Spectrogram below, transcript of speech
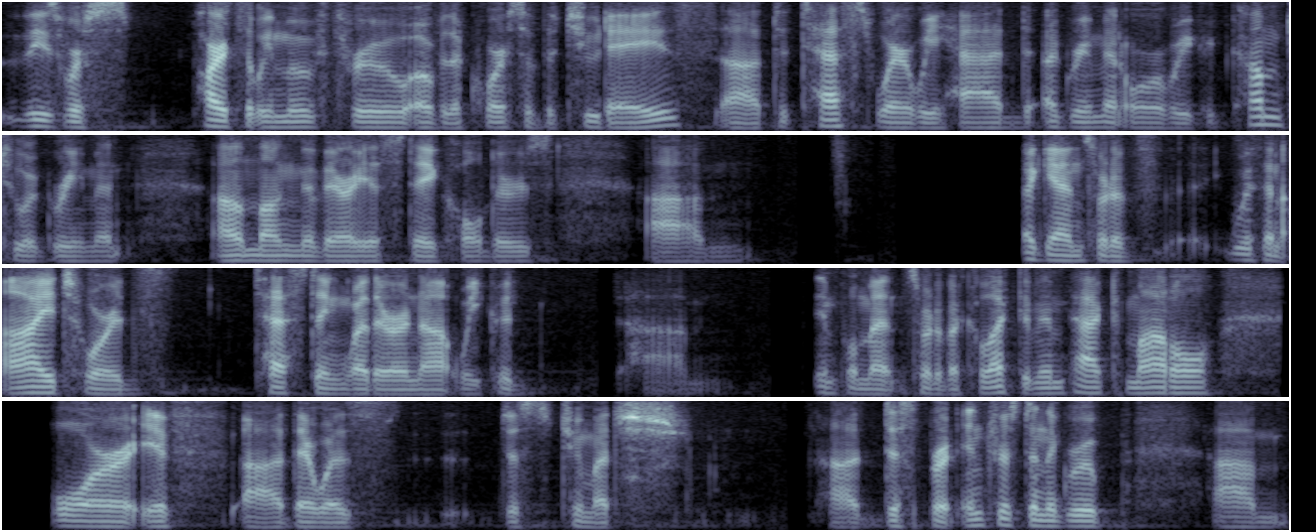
these were parts that we moved through over the course of the two days uh, to test where we had agreement or where we could come to agreement among the various stakeholders. Um, again, sort of with an eye towards testing whether or not we could um, implement sort of a collective impact model or if uh, there was just too much uh, disparate interest in the group. Um,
